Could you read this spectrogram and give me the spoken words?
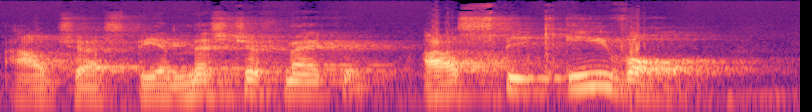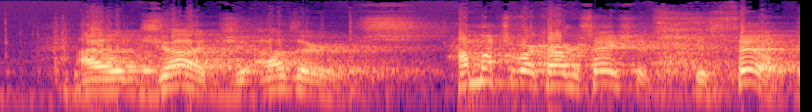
I'll just be a mischief maker. I'll speak evil. I'll judge others. How much of our conversation is filled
